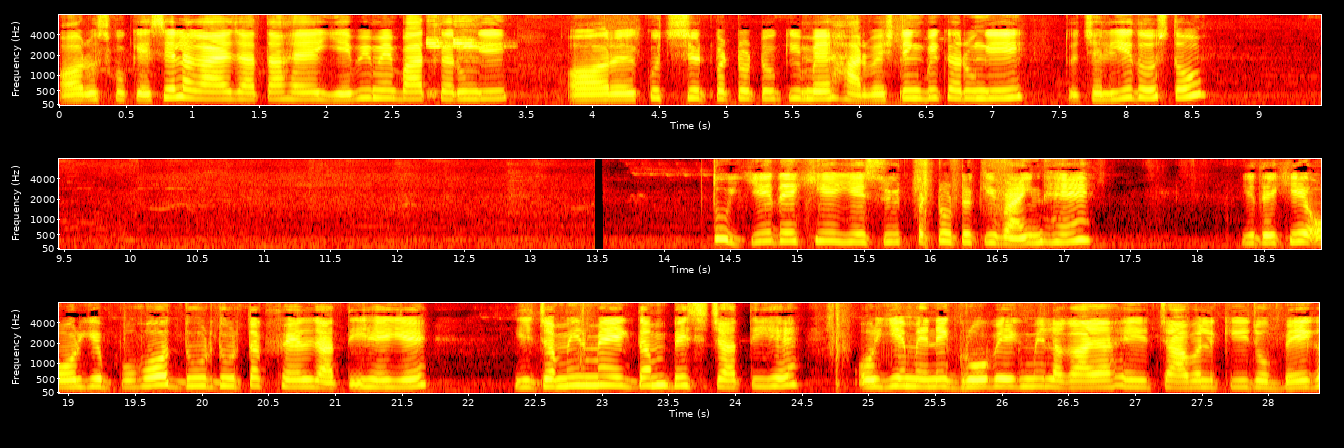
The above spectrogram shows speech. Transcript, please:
और उसको कैसे लगाया जाता है, ये भी मैं बात करूँगी और कुछ पटोटो की मैं हार्वेस्टिंग भी करूँगी। तो चलिए दोस्तों। तो ये देखिए, ये स्वीट पटोटो की वाइन है। ये देखिए, और ये बहुत दूर दूर तक फैल जाती है ये। ये ज़मीन में एकदम बिछ जाती है और ये मैंने ग्रो बैग में लगाया है ये चावल की जो बैग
